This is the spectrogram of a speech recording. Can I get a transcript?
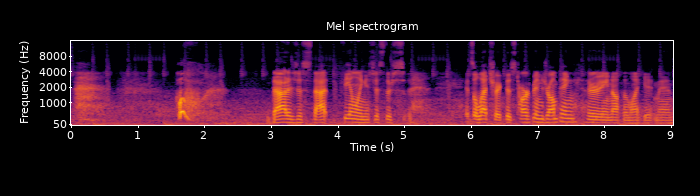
Whew. That is just, that feeling is just, there's, it's electric. This tarpon jumping, there ain't nothing like it, man.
